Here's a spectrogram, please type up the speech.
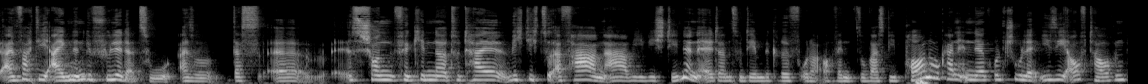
einfach die eigenen Gefühle dazu. Also das äh, ist schon für Kinder total wichtig zu erfahren. Ah, wie, wie stehen denn Eltern zu dem Begriff? Oder auch wenn sowas wie Porno kann in der Grundschule easy auftauchen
